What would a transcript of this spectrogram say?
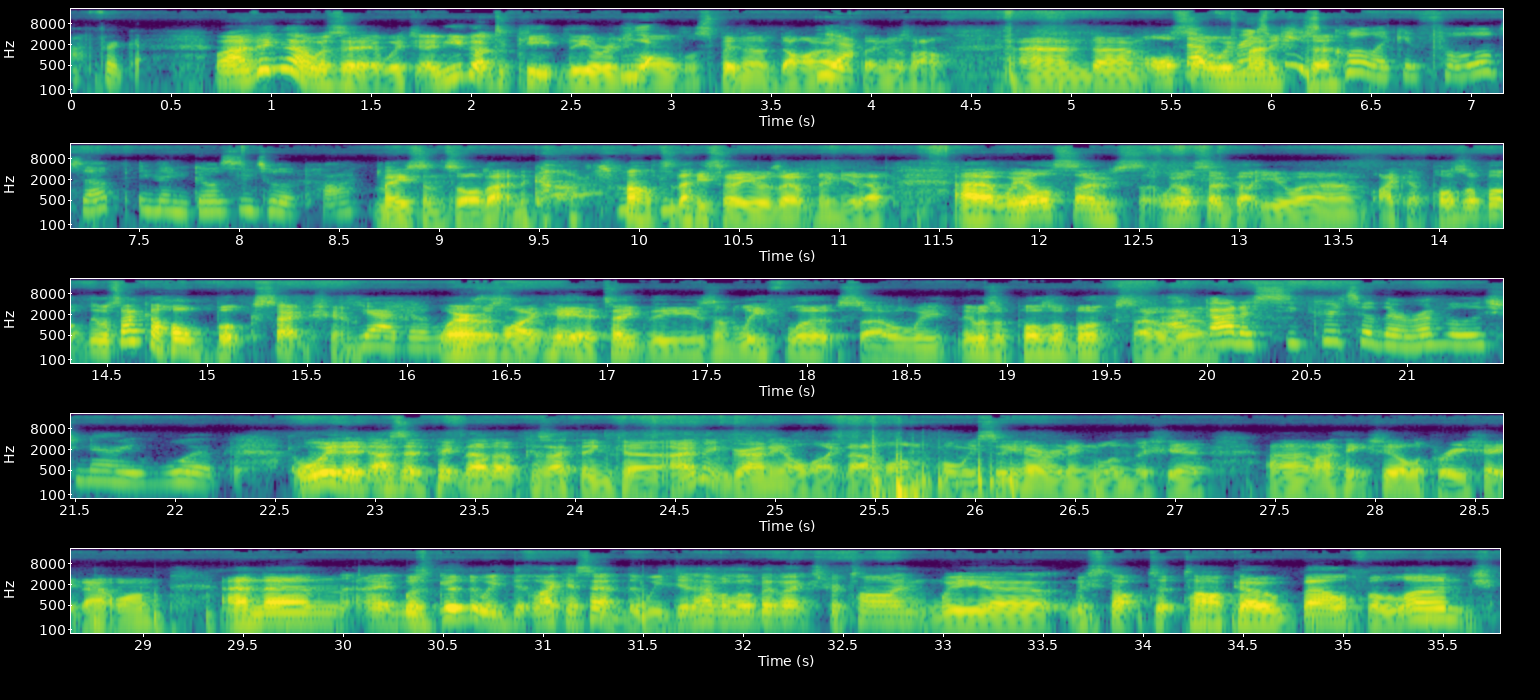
I forgot. Well, I think that was it. Which and you got to keep the original spinner dial Yeah. thing as well. And um, also we managed to. cool. Like it folds up and then goes into a pocket. Mason saw that in the car as well today, so he was opening it up. Uh, we also we also got you um, like a puzzle book. There was like a whole book section Yeah, there was. where it was like, here, take these and leaflets. So we there was a puzzle book. So I um, got a Secrets of the Revolutionary War book. we did. I said pick that up because I think uh, I think Granny will like that one when we see her in England this year. Um, I think she'll appreciate that one. And then it was good that we did, like I said, that we did have a little bit of extra time. We uh, we stopped at Taco Bell for lunch.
